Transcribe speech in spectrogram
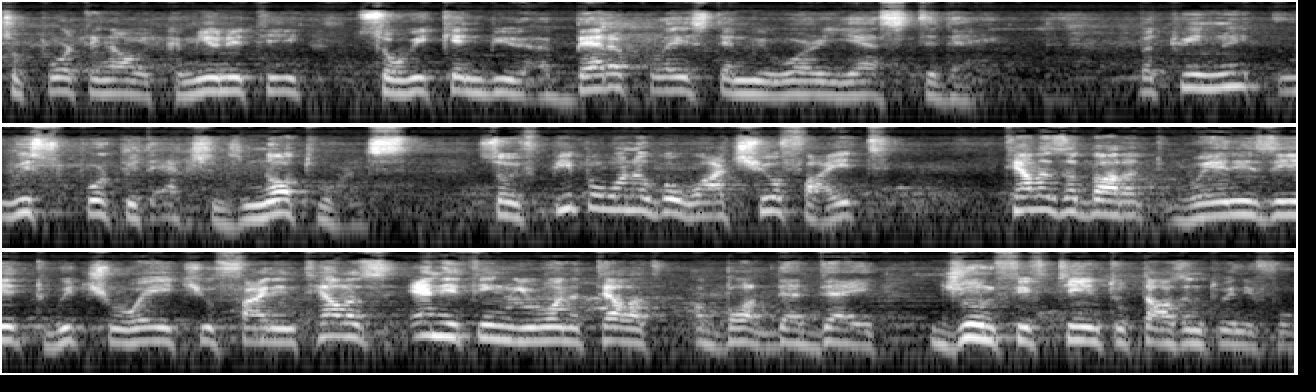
supporting our community, so we can be a better place than we were yesterday. But we, need, we support with actions, not words. So if people want to go watch your fight, tell us about it. When is it? Which weight you fighting? Tell us anything you want to tell us about that day, June 15, 2024.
